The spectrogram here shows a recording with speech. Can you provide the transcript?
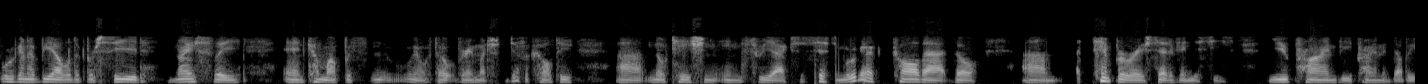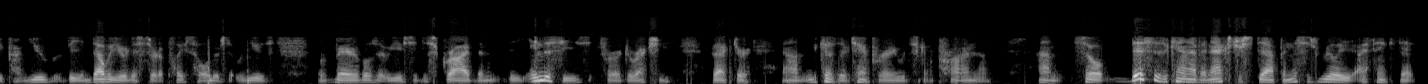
we're going to be able to proceed nicely and come up with, you know, without very much difficulty, uh, notation in three-axis system. We're going to call that, though, um, a temporary set of indices, u prime, v prime, and w prime. u, v, and w are just sort of placeholders that we use, or variables that we use to describe the, the indices for a direction vector. Um, because they're temporary, we're just going to prime them. Um, so this is kind of an extra step, and this is really, I think, that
